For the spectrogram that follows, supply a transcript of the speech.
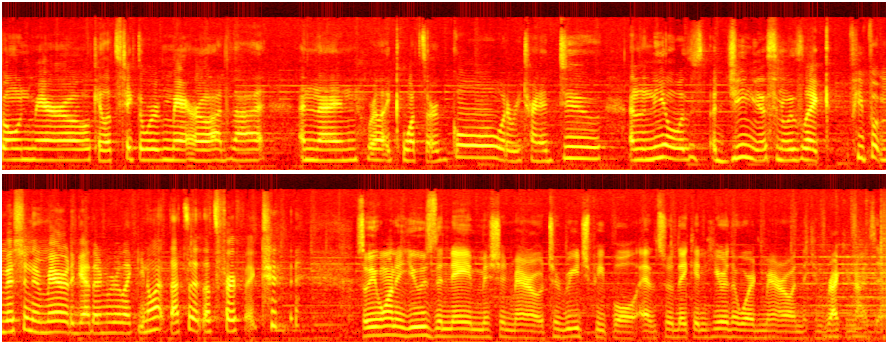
bone marrow, okay, let's take the word marrow out of that. And then we're like, what's our goal? What are we trying to do? And then Neil was a genius and was like, he put mission and marrow together and we were like, you know what, that's it, that's perfect. So we want to use the name Mission Marrow to reach people and so they can hear the word marrow and they can recognize it.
